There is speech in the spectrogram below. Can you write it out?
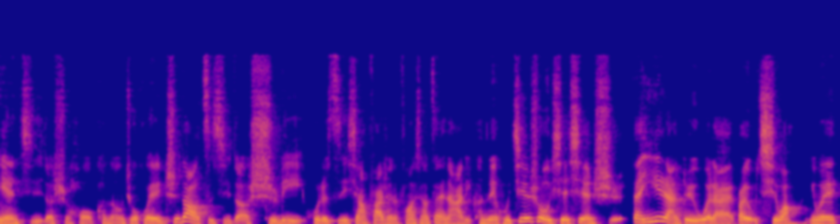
年级的时候，可能就会知道自己的实力或者自己想发展的方向在哪里，可能也会接受一些现实，但依然对于未来抱有期望，因为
